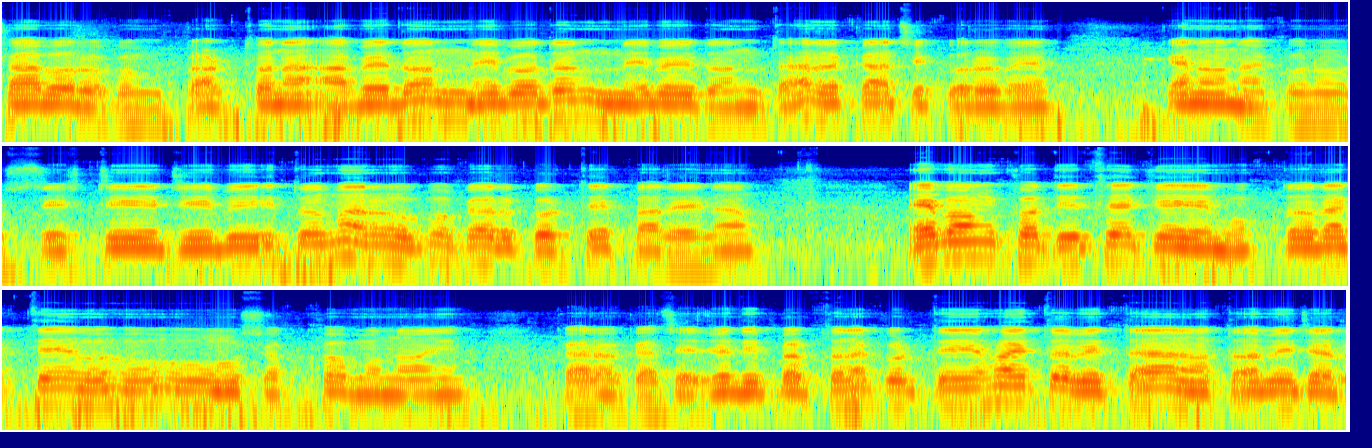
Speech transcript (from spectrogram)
সব রকম প্রার্থনা, আবেদন, নিবেদন নিবেদন তার কাছে করবে। কেননা কোনো সৃষ্টিজীবী তোমার উপকার করতে পারে না। এবং ক্ষতি থেকে মুক্ত রাখতেও সক্ষম নয়। কারও কাছে যদি প্রার্থনা করতে হয় তবে তা তবে যার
